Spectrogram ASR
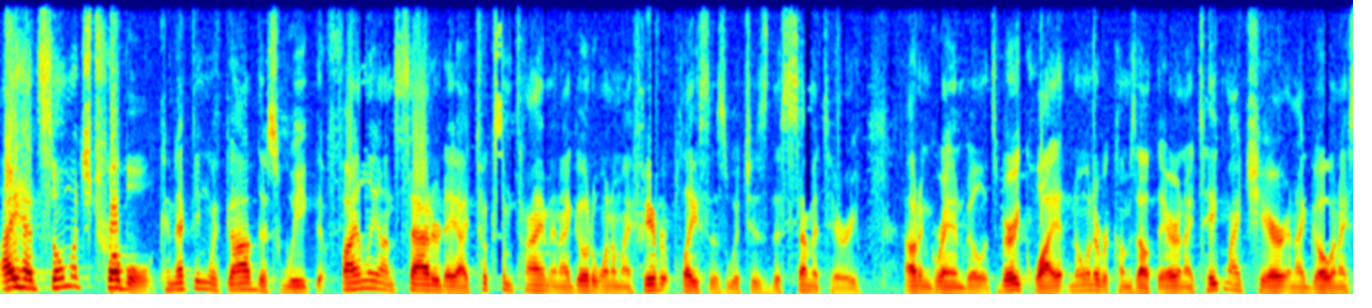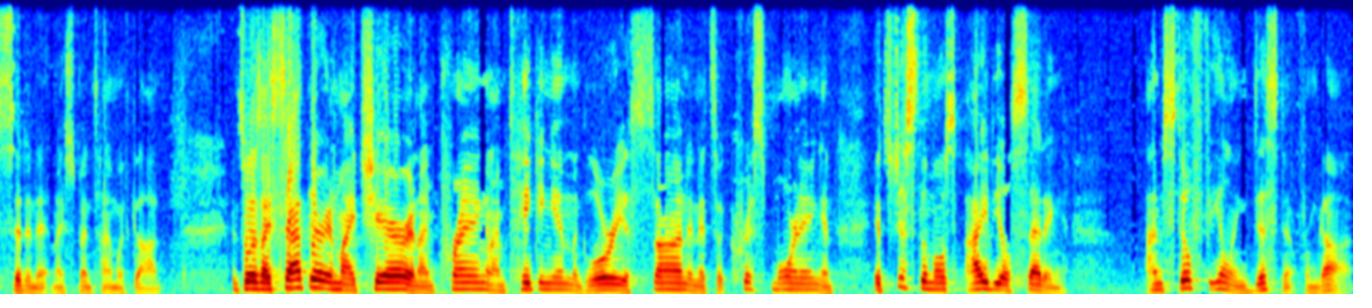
I had so much trouble connecting with God this week that finally on Saturday I took some time and I go to one of my favorite places, which is the cemetery out in Granville. It's very quiet, no one ever comes out there. And I take my chair and I go and I sit in it and I spend time with God. And so as I sat there in my chair and I'm praying and I'm taking in the glorious sun and it's a crisp morning and it's just the most ideal setting, I'm still feeling distant from God.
